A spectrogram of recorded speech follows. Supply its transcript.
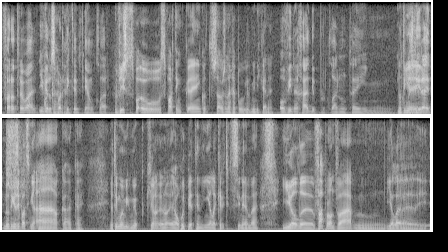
fora o trabalho. E ver o Ok, Sporting ok. campeão, claro. Viste o, o Sporting eh, enquanto estavas na República Dominicana? Ouvi na rádio porque lá não tem Não tinha, os direitos. Não tinhas hipótese. Ah, ok, ok. Eu tenho um amigo meu que eu, eu é o Rui Petendinha, ele é crítico de cinema e ele eh, vá para onde vá, hum, e ele, eh,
